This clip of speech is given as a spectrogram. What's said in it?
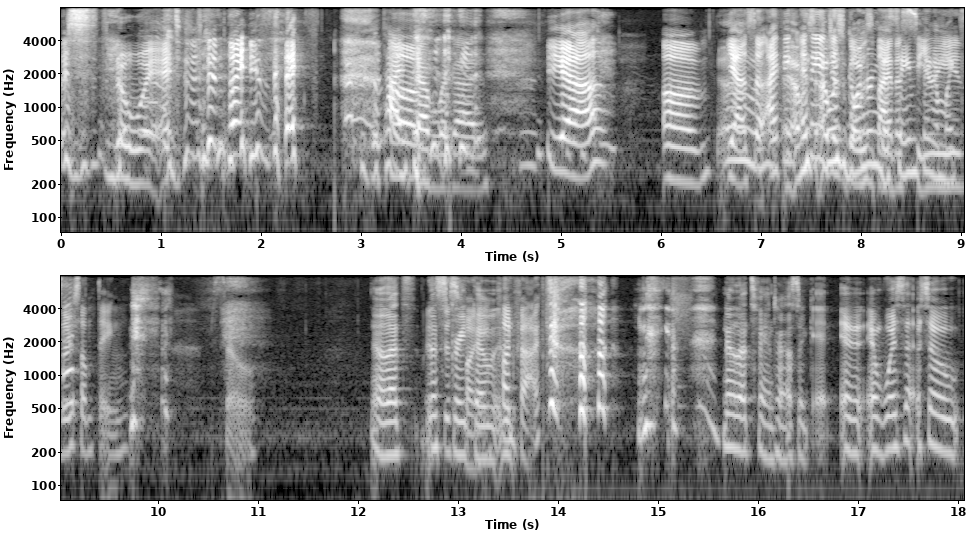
There's just no way I did it in '96. He's a time Um, traveler, guys. Yeah. Um. Yeah. So Um, I think I I, was- think I it was just goes by the the, same thing. Like, series or something. So no, that's that's great funny. though. Fun fact. no, that's fantastic. And and was that so?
